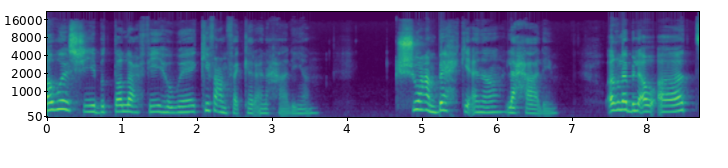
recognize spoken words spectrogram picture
أول شي بتطلع فيه هو كيف عم فكر أنا حاليا؟ شو عم بحكي أنا لحالي؟ وأغلب الأوقات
